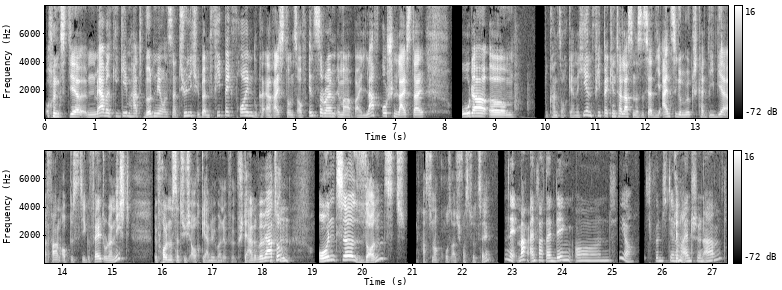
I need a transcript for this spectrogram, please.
und dir einen Mehrwert gegeben hat, würden wir uns natürlich über ein Feedback freuen. Du erreichst uns auf Instagram immer bei Love Ocean Lifestyle oder ähm, du kannst auch gerne hier ein Feedback hinterlassen. Das ist ja die einzige Möglichkeit, wie wir erfahren, ob es dir gefällt oder nicht. Wir freuen uns natürlich auch gerne über eine 5-Sterne-Bewertung. Und äh, sonst, hast du noch großartig was zu erzählen? Nee, mach einfach dein Ding und ja, ich wünsche dir Genau. noch einen schönen Abend.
